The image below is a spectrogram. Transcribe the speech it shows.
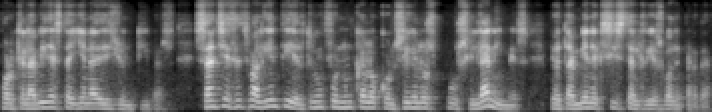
porque la vida está llena de disyuntivas. Sánchez es valiente y el triunfo nunca lo consiguen los pusilánimes, pero también existe el riesgo de perder.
